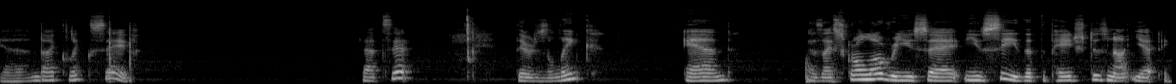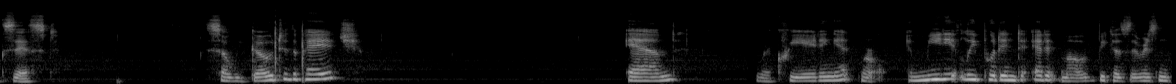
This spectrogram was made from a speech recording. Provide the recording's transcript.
And I click Save. That's it. There's a link and as I scroll over, you say you see that the page does not yet exist. So we go to the page and we're creating it. We're immediately put into edit mode because there isn't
